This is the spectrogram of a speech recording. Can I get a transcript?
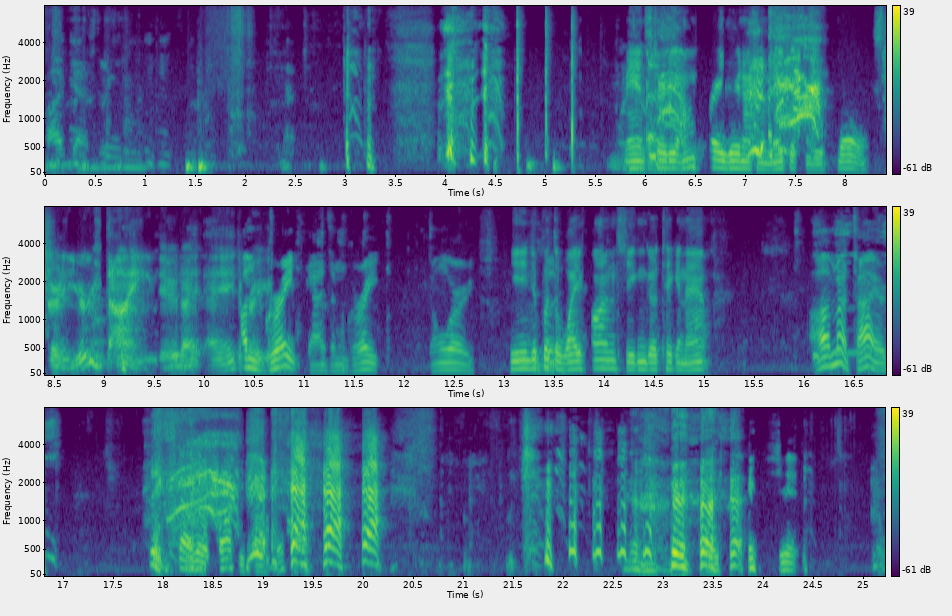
Podcaster. Man, Sturdy, I'm afraid you're not going to make it to the show. Sturdy, you're dying, dude. I, I hate to I'm break it. great, guys. I'm great. Don't worry. You need to put the wife on so you can go take a nap. I'm not tired. Oh, Shit. Nope,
